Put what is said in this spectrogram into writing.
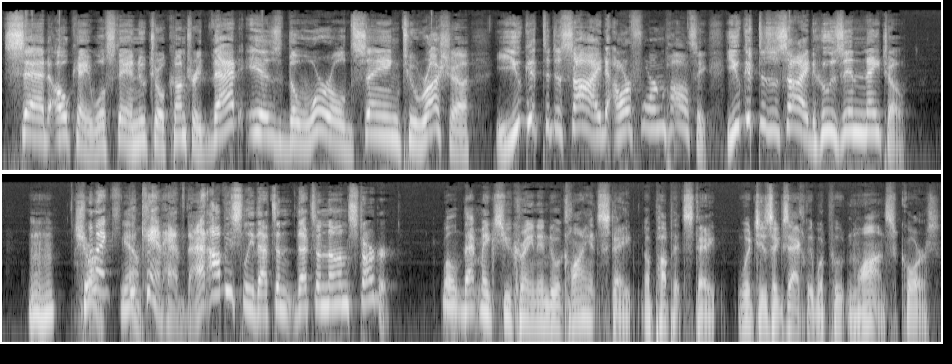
said, "Okay, we'll stay a neutral country," that is the world saying to Russia, "You get to decide our foreign policy. You get to decide who's in NATO." Mm-hmm. Sure, well, that, yeah. we can't have that. Obviously, that's a that's a non-starter. Well, that makes Ukraine into a client state, a puppet state, which is exactly what Putin wants, of course.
